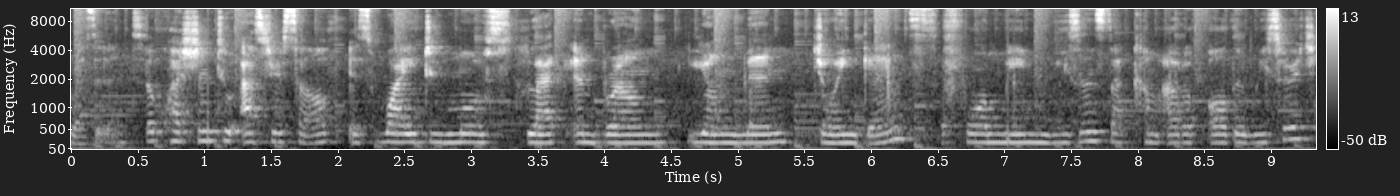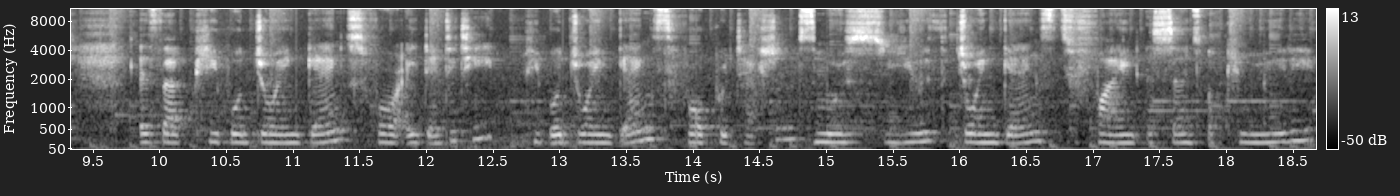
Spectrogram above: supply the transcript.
residents. The question to ask yourself is why do most black and brown young men join gangs? The Four main reasons that come out of all the research is that people join gangs for identity, people join gangs for protections, most youth join gangs to find a sense of community.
